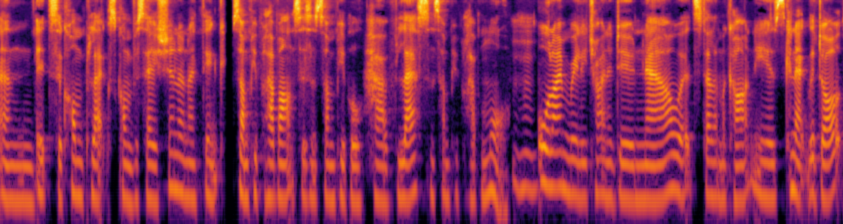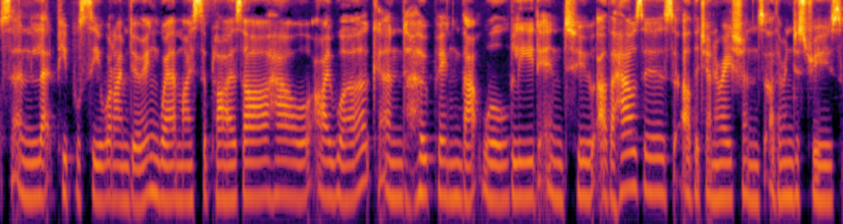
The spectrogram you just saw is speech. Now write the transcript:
and it's a complex conversation. And I think some people have answers and some people have less and some people have more. Mm-hmm. All I'm really trying to do now at Stella McCartney is connect the dots and let people see what I'm doing, where my suppliers are, how I work, and hoping that will bleed into other houses, other generations, other industries.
